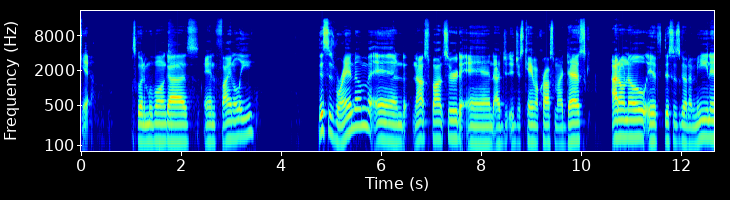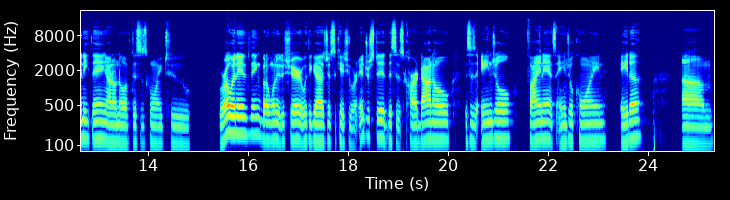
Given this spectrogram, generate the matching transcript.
yeah. Let's go ahead and move on, guys. And finally, this is random and not sponsored, and I it just came across my desk. I don't know if this is gonna mean anything. I don't know if this is going to grow in anything, but I wanted to share it with you guys just in case you are interested. This is Cardano. This is Angel Finance, Angel Coin, ADA. Um,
